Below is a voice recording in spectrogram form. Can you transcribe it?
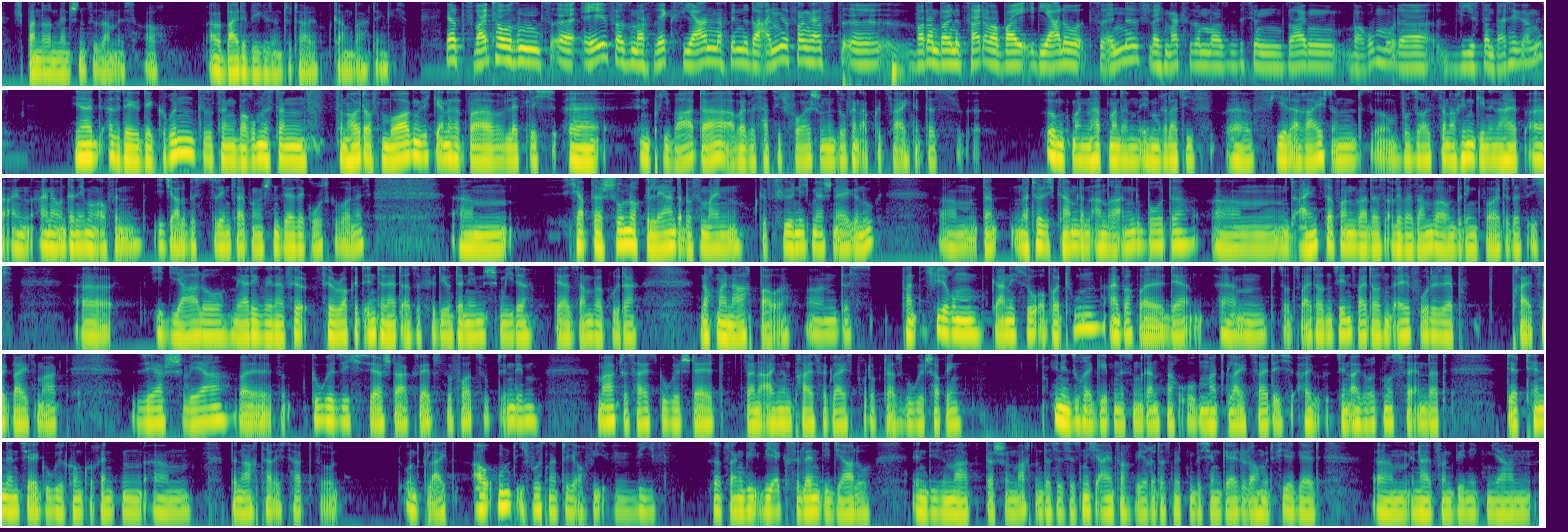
spannenderen Menschen zusammen ist auch. Aber beide Wege sind total gangbar, denke ich. Ja, 2011, also nach sechs Jahren, nachdem du da angefangen hast, äh, war dann deine Zeit aber bei Idealo zu Ende. Vielleicht magst du dann mal so ein bisschen sagen, warum oder wie es dann weitergegangen ist? Ja, also der, der Grund sozusagen, warum es dann von heute auf morgen sich geändert hat, war letztlich äh, in privat da, aber das hat sich vorher schon insofern abgezeichnet, dass äh, irgendwann hat man dann eben relativ äh, viel erreicht und äh, wo soll es dann auch hingehen innerhalb äh, ein, einer Unternehmung, auch wenn Idealo bis zu dem Zeitpunkt schon sehr, sehr groß geworden ist. Ähm, ich habe da schon noch gelernt, aber für mein Gefühl nicht mehr schnell genug. Ähm, dann, natürlich kamen dann andere Angebote. Ähm, und eins davon war, dass Oliver Samba unbedingt wollte, dass ich äh, Idealo mehr oder weniger für, für Rocket Internet, also für die Unternehmensschmiede der Samba-Brüder, nochmal nachbaue. Und das fand ich wiederum gar nicht so opportun, einfach weil der ähm, so 2010, 2011 wurde der Preisvergleichsmarkt sehr schwer, weil Google sich sehr stark selbst bevorzugt in dem Markt. Das heißt, Google stellt seine eigenen Preisvergleichsprodukte, also Google Shopping, in den Suchergebnissen ganz nach oben, hat gleichzeitig den Algorithmus verändert, der tendenziell Google-Konkurrenten ähm, benachteiligt hat. So, und, gleich, und ich wusste natürlich auch, wie, wie sozusagen wie, wie exzellent Idealo in diesem Markt das schon macht und dass es jetzt nicht einfach wäre, das mit ein bisschen Geld oder auch mit viel Geld ähm, innerhalb von wenigen Jahren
